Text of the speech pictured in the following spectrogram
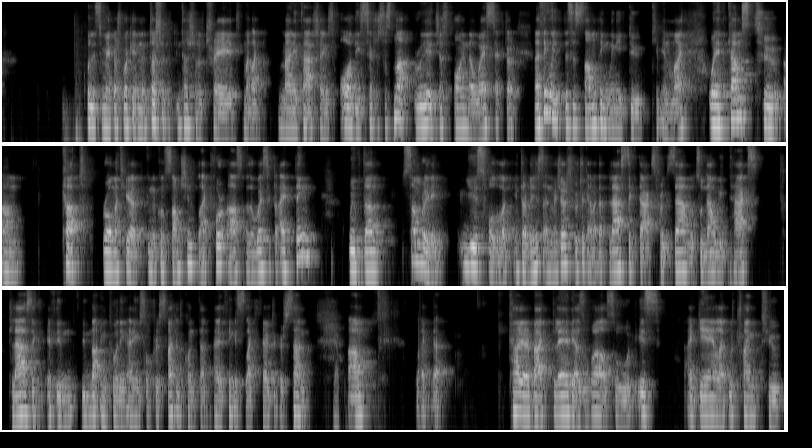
policymakers working in international, international trade, like manufacturing, all these sectors. So it's not really just only the waste sector. And I think we, this is something we need to keep in mind when it comes to um, cut raw material in the consumption. Like for us as a waste sector, I think we've done some really useful like interventions and measures. We're talking about the plastic tax, for example. So now we tax plastic if they're not including any sort of recycled content. I think it's like 30%. Yep. Um, like that carrier bag levy as well. So it's again like we're trying to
